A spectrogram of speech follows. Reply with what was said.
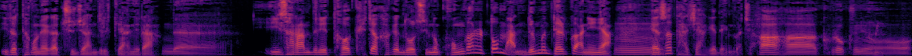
이렇다고 내가 주저앉을 게 아니라 네. 이 사람들이 더 쾌적하게 놀 수 있는 공간을 또 만들면 될 거 아니냐 음. 해서 다시 하게 된 거죠. 하하 그렇군요.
